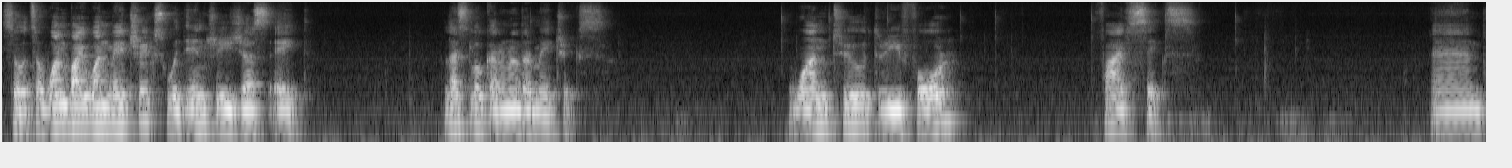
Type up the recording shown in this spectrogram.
So it's a 1 by 1 matrix with entry just 8. Let's look at another matrix. 1, 2, 3, 4, 5, 6. And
